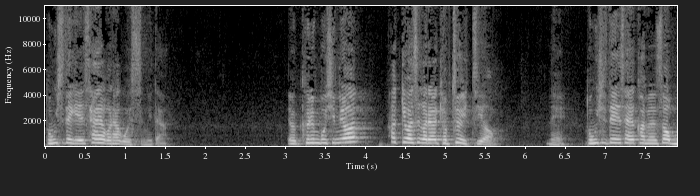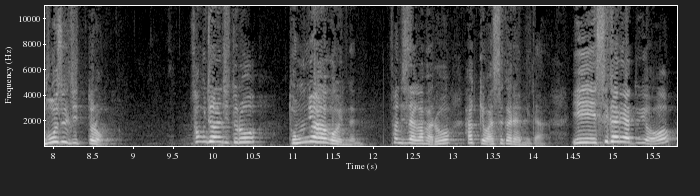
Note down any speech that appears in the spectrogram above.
동시대에 사역을 하고 있습니다. 그림 보시면 학개와 스가랴가 겹쳐 있지요. 네. 동시대에 사역하면서 무엇을 짓도록 성전을 짓도록 독려하고 있는 선지자가 바로 학개와 스가랴입니다. 이 스가랴도요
